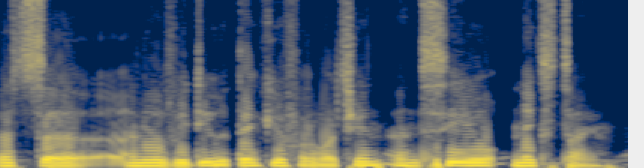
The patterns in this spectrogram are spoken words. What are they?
that's uh, a new video. Thank you for watching and see you next time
